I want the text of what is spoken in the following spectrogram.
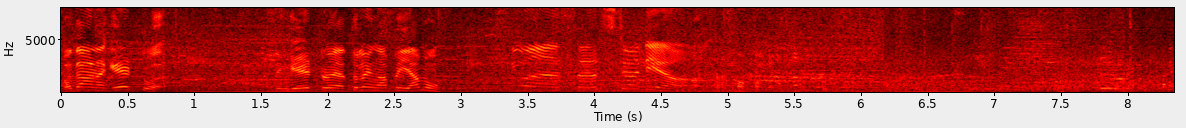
ප්‍රධාන ගේට්ටුව. ඉතින් ගේට්ටුව ඇතුලෙන් අපි යමු. Universal Studio.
